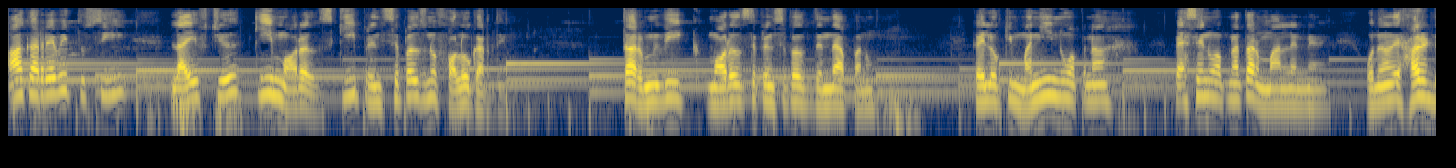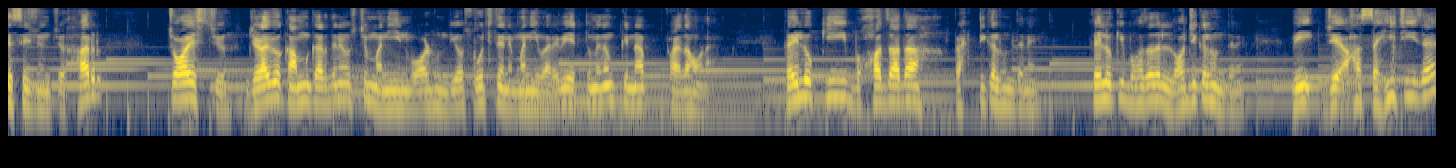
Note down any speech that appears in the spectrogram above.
ਆ ਕਰ ਰਹੇ ਵੀ ਤੁਸੀਂ ਲਾਈਫ 'ਚ ਕੀ ਮੋਰਲਸ ਕੀ ਪ੍ਰਿੰਸੀਪਲਸ ਨੂੰ ਫੋਲੋ ਕਰਦੇ ਹੋ। ਧਰਮ ਵੀ ਇੱਕ ਮੋਰਲਸ ਤੇ ਪ੍ਰਿੰਸੀਪਲਸ ਦਿੰਦਾ ਆਪਾਂ ਨੂੰ। ਕਈ ਲੋਕੀ ਮਨੀ ਨੂੰ ਆਪਣਾ, ਪੈਸੇ ਨੂੰ ਆਪਣਾ ਧਰਮ ਮੰਨ ਲੈਂਦੇ ਨੇ। ਉਹਨਾਂ ਦੇ ਹਰ ਡਿਸੀਜਨ 'ਚ, ਹਰ ਚੋਇਸ 'ਚ, ਜਿਹੜਾ ਵੀ ਉਹ ਕੰਮ ਕਰਦੇ ਨੇ, ਉਸ 'ਚ ਮਨੀ ਇਨਵੋਲਡ ਹੁੰਦੀ ਹੈ ਉਹ ਸੋਚਦੇ ਨੇ ਮਨੀ ਬਾਰੇ ਵੀ, ਇਹ ਤੋਂ ਮੈਨੂੰ ਕਿੰਨਾ ਫਾਇਦਾ ਹੋਣਾ ਹੈ। ਕਈ ਲੋਕੀ ਬਹੁਤ ਜ਼ਿਆਦਾ ਪ੍ਰੈਕਟੀਕਲ ਹੁੰਦੇ ਨੇ। ਕਈ ਲੋਕੀ ਬਹੁਤ ਜ਼ਿਆਦਾ ਲੌਜੀਕਲ ਹੁੰਦੇ ਨੇ ਵੀ ਜੇ ਆਹ ਸਹੀ ਚੀਜ਼ ਹੈ,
